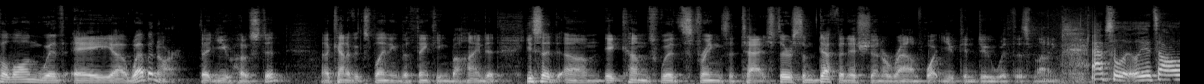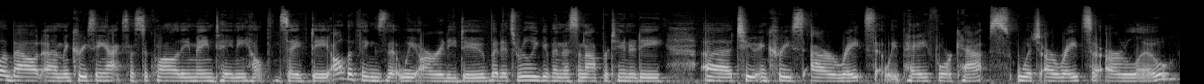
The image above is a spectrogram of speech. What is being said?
along with a uh, webinar that you hosted uh, kind of explaining the thinking behind it. You said um, it comes with strings attached. There's some definition around what you can do with this money. Absolutely. It's all about um, increasing access to quality, maintaining health and safety, all the things that we already do, but it's really given us an opportunity uh, to increase our rates that we pay for CAPS, which our rates are low,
